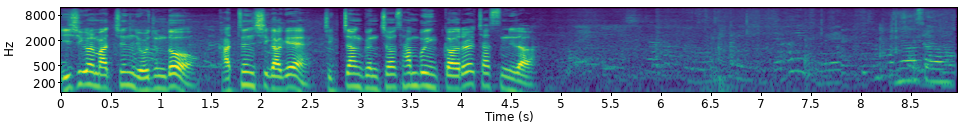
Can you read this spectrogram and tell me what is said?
이식을 마친 요즘도 같은 시각에 직장 근처 산부인과를 찾습니다. 안녕하세요.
